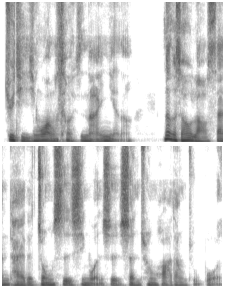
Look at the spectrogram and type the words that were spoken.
具体已经忘了到底是哪一年了。那个时候老三台的中视新闻是沈春华当主播的。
